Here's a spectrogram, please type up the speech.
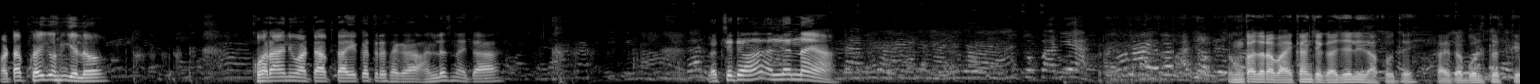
वाटाप खंय घेऊन गेलं? खोरा आणि वाटाप एकत्र सगळा. आणलंच नाही ता. लक्ष ठेवा आणलं नाही हा. तुमका जरा बायकांचे गजाली दाखवते काय काय बोलतात ते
